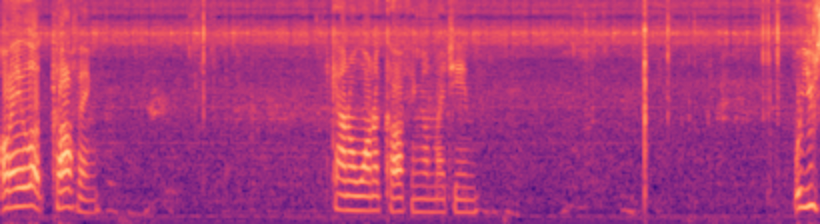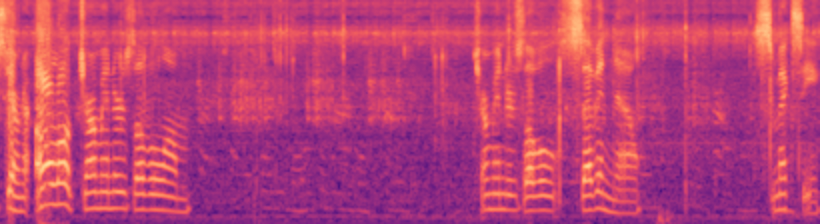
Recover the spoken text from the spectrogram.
Oh, hey, look, Koffing. Kind of want a Koffing on my team. What are you staring at? Oh, look, Charmander's level, um... Charmander's level 7 now. Smexy.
